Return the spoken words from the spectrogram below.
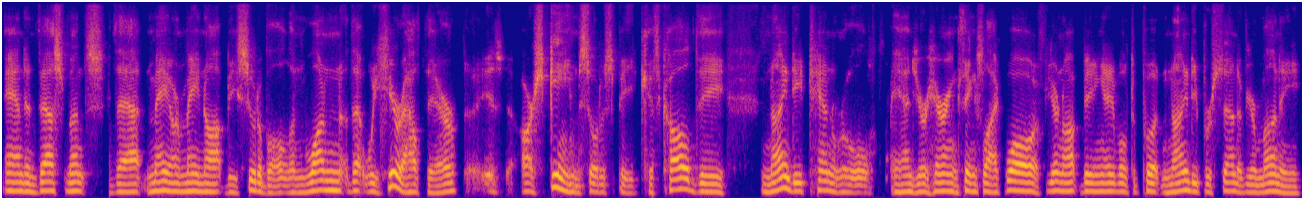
and investments that may or may not be suitable. And one that we hear out there is our scheme, so to speak. It's called the 90 10 rule. And you're hearing things like, whoa, if you're not being able to put 90% of your money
